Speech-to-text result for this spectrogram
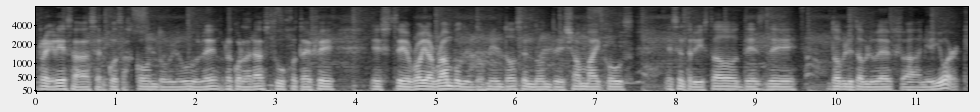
regresa a hacer cosas con WWE. Recordarás tu JF este Royal Rumble del 2002 en donde Shawn Michaels es entrevistado desde WWF a New York,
